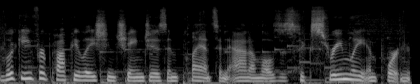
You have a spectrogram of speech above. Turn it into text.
Looking for population changes in plants and animals is extremely important.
